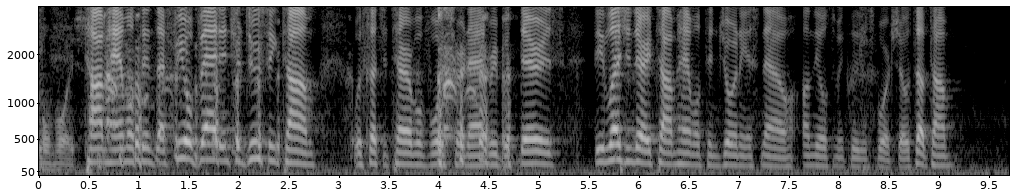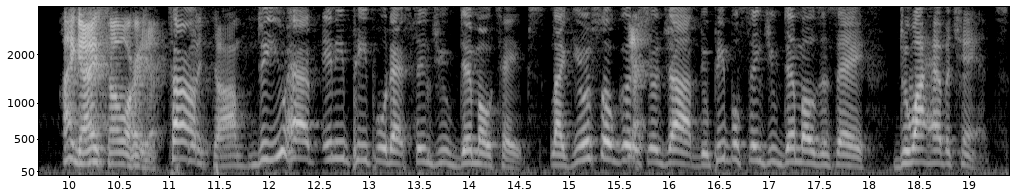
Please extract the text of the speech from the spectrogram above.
terrible voice. Tom Hamilton's. I feel bad introducing Tom with such a terrible voice for an Avery, but there is the legendary Tom Hamilton joining us now on the Ultimate Cleveland Sports Show. What's up, Tom? Hi guys, how are you? Tom, Good, Tom. do you have any people that send you demo tapes? Like you're so good Yes. at your job. Do people send you demos and say, "Do I have a chance?"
